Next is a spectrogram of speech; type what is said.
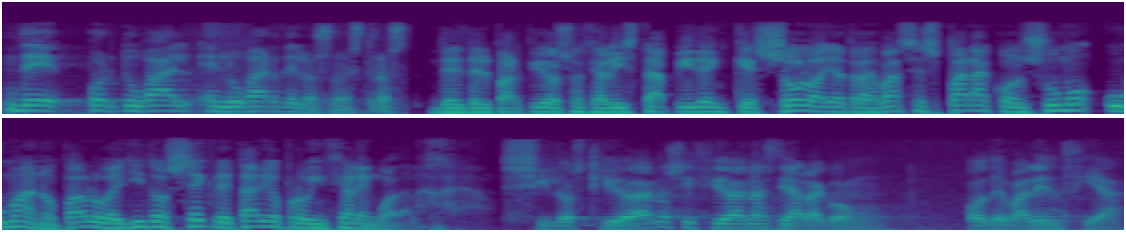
de Portugal en lugar de los nuestros. Desde el Partido Socialista piden que solo haya trasvases para consumo humano. Pablo Bellido, secretario provincial en Guadalajara. Si los ciudadanos y ciudadanas de Aragón o de Valencia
